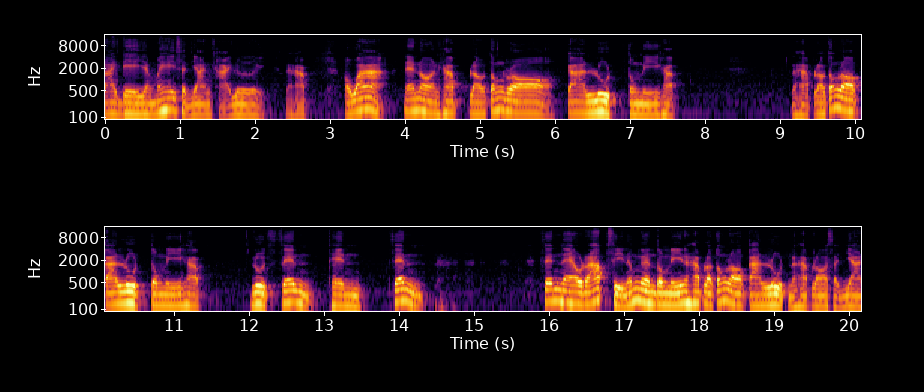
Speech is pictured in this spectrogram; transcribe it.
รายเดย์ยังไม่ให้สัญญาณขายเลยนะครับ เพราะว่าแน่นอนครับเราต้องรอการหลุดตรงนี้ครับนะครับ เราต้องรอการหลุดตรงนี้ครับ หลุดเส้นเทนเส้น เส้นแนวรับสีน้ำเงินตรงนี้นะครับ เราต้องรอการหลุดนะครับ รอสัญญาณ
